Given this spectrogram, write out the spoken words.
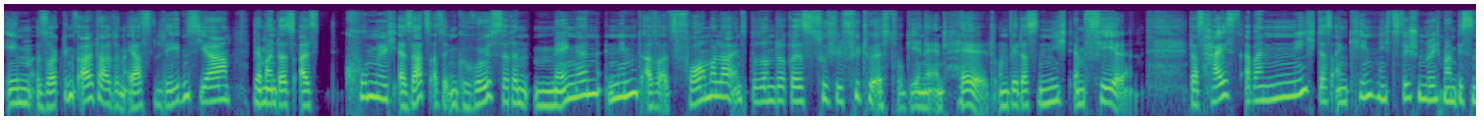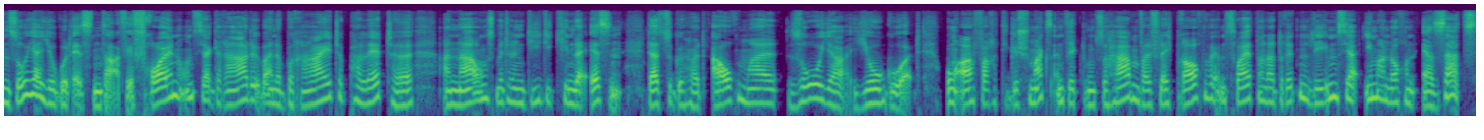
im Säuglingsalter, also im ersten Lebensjahr, wenn man das als Kuhmilchersatz, also in größeren Mengen nimmt, also als Formula insbesondere, zu viel Phytoöstrogene enthält und wir das nicht empfehlen. Das heißt aber nicht, dass ein Kind nicht zwischendurch mal ein bisschen Sojajoghurt essen darf. Wir freuen uns ja gerade über eine breite Palette an Nahrungsmitteln, die die Kinder essen. Dazu gehört auch mal Sojajoghurt, um einfach die Geschmacksentwicklung zu haben, weil vielleicht brauchen wir im zweiten oder dritten Lebensjahr immer noch einen Ersatz.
